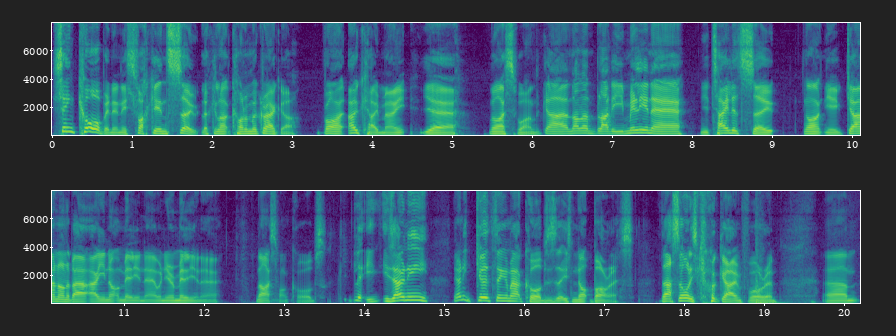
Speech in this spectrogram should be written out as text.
Seen Corbyn in his fucking suit, looking like Conor McGregor. Right, okay, mate. Yeah, nice one. Go, another bloody millionaire in your tailored suit, aren't you? Going on about how you're not a millionaire when you're a millionaire. Nice one, Corbs. He's only the only good thing about Corbs is that he's not Boris. That's all he's got going for him. Um,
